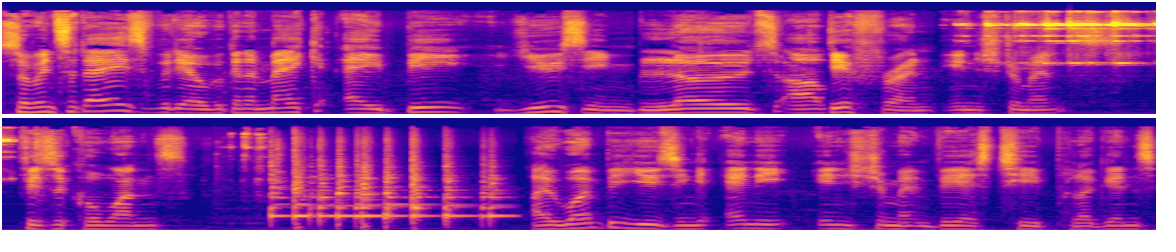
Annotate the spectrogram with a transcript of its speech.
So in today's video we're going to make a beat using loads of different instruments, physical ones. I won't be using any instrument VST plugins,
